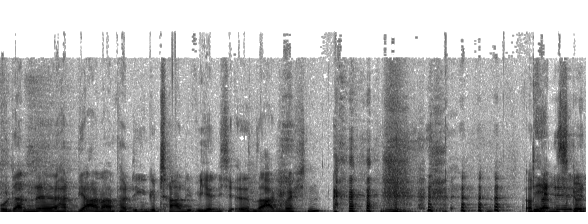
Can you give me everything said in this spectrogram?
Und dann äh, hat Biana ein paar Dinge getan, die wir hier nicht äh, sagen möchten. der, äh,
